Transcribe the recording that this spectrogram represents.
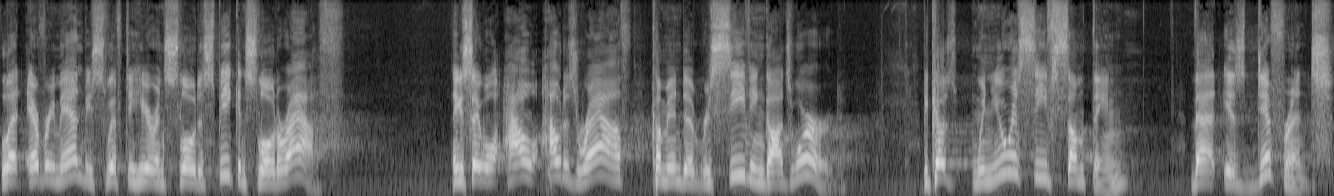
let every man be swift to hear and slow to speak and slow to wrath. And you say, Well, how, how does wrath come into receiving God's word? Because when you receive something that is different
